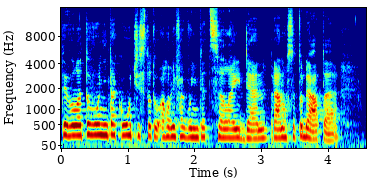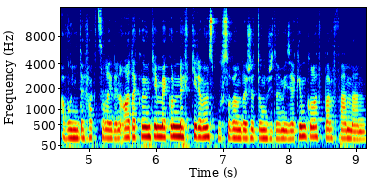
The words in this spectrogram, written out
Ty vole, to voní takovou čistotu a hlavně fakt voníte celý den. Ráno si to dáte a voníte fakt celý den, ale takovým tím jako nevtíravým způsobem, takže to můžete mít s jakýmkoliv parfémem.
